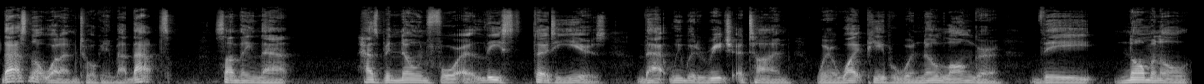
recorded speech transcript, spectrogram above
That's not what I'm talking about. That's something that has been known for at least 30 years that we would reach a time where white people were no longer the nominal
